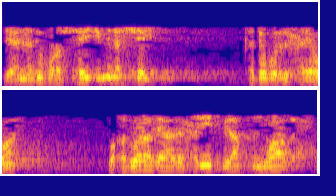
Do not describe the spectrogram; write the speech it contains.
لأن دبر الشيء من الشيء كدبر الحيوان. وقد ورد هذا الحديث بلفظ واضح.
